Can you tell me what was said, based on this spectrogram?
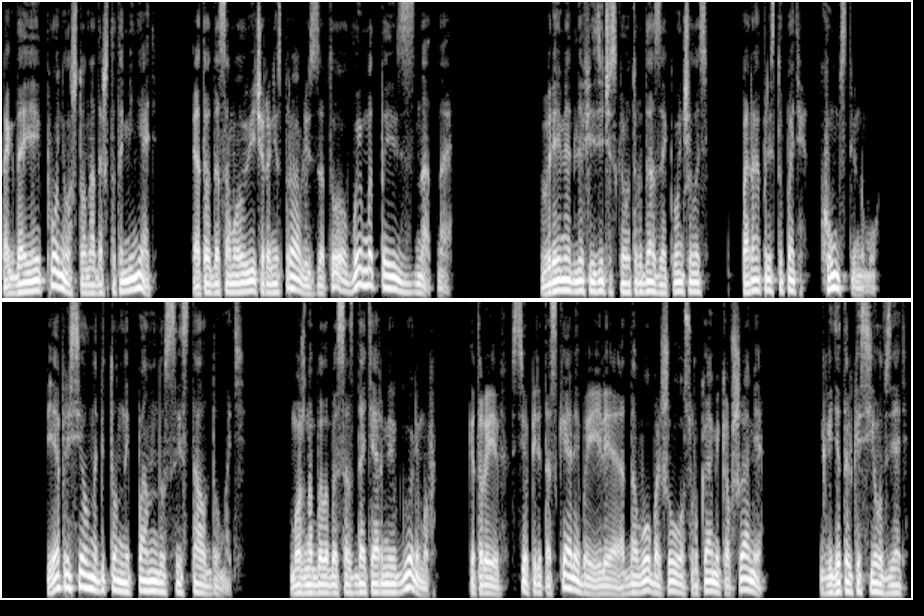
Тогда я и понял, что надо что-то менять, а то до самого вечера не справлюсь, зато вымотаюсь знатно. Время для физического труда закончилось, пора приступать к умственному. Я присел на бетонный пандус и стал думать. Можно было бы создать армию големов, которые все перетаскали бы, или одного большого с руками-ковшами. Где только сил взять.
